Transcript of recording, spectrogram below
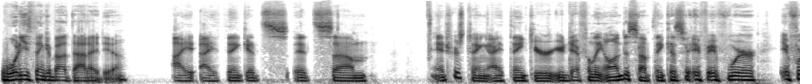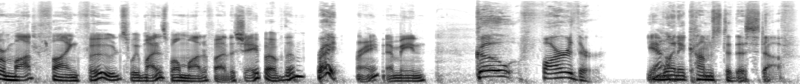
What do you think about that idea? I I think it's it's um interesting. I think you're you're definitely onto something because if if we're if we're modifying foods, we might as well modify the shape of them, Right. right? I mean, Go farther Yeah. when it comes to this stuff.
